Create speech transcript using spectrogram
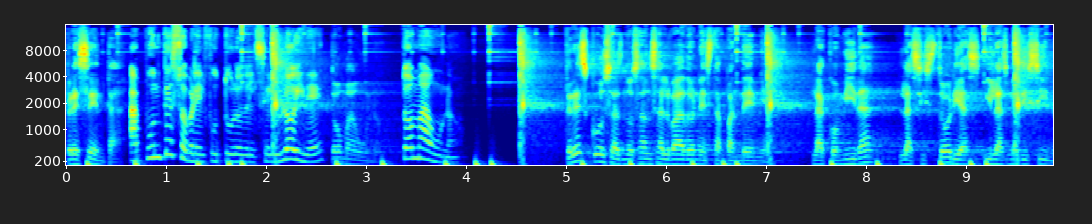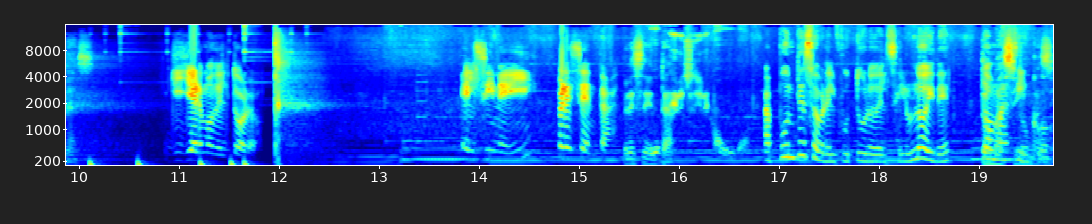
Presenta. Apuntes sobre el futuro del celuloide. Toma uno. Toma uno. Tres cosas nos han salvado en esta pandemia la comida, las historias y las medicinas. Guillermo del Toro. El Cine I presenta. Presenta. Apunte sobre el futuro del celuloide, toma 5.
